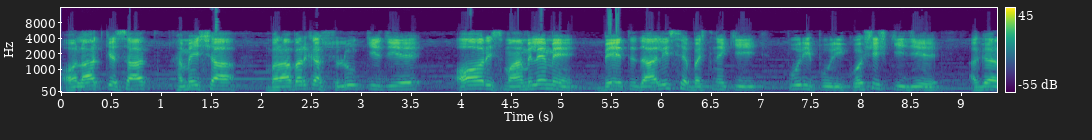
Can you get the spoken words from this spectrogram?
اولاد کے ساتھ ہمیشہ برابر کا سلوک کیجیے اور اس معاملے میں بے اعتدالی سے بچنے کی پوری پوری کوشش کیجیے اگر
